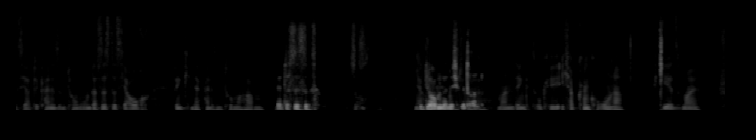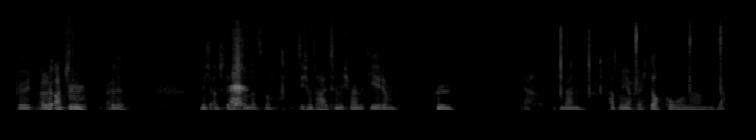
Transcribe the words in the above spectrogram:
sie hatte keine Symptome. Und das ist es ja auch, wenn Kinder keine Symptome haben. Ja, das ist es. Ja, Die glauben da nicht mehr dran. Man denkt, okay, ich habe kein Corona. Ich gehe jetzt mal schön alle anstecken. Mhm. Alle nicht anstecken, sondern so. Ich unterhalte mich mal mit jedem. Mhm. Ja. Und dann hat man ja vielleicht doch Corona und ja.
